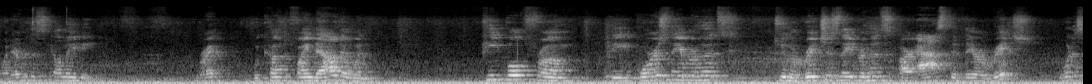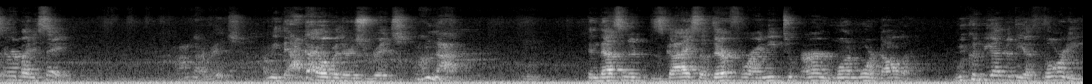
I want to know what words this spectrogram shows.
whatever the scale may be. Right? We come to find out that when people from the poorest neighborhoods to the richest neighborhoods are asked if they are rich, what does everybody say? I'm not rich. I mean, that guy over there is rich. I'm not. And that's in a disguise of therefore I need to earn one more dollar. We could be under the authority.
